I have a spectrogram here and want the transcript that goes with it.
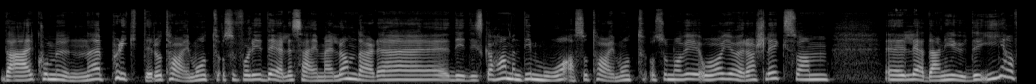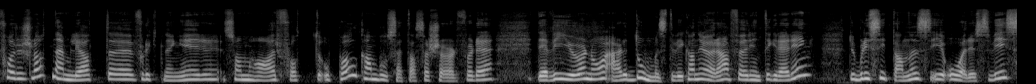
der kommunene plikter å ta imot. og Så får de dele seg imellom, det er det de de skal ha, men de må altså ta imot. Og så må vi òg gjøre slik som lederen i UDI har foreslått, nemlig at eh, flyktninger som har fått opphold, kan bosette seg sjøl. For det, det, vi gjør nå, er det dummeste vi kan gjøre før integrering. Du blir sittende i årevis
